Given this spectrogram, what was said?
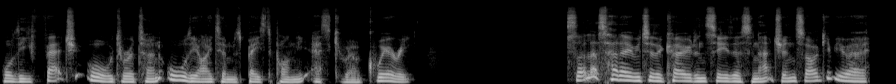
or the fetch all to return all the items based upon the SQL query. So let's head over to the code and see this in action. So I'll give you a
